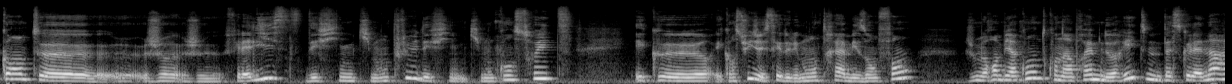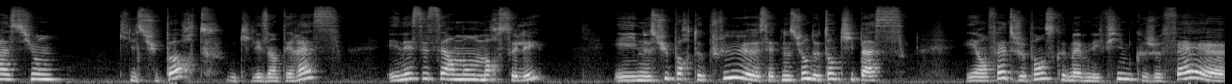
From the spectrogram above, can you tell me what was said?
Quand euh, je, fais la liste des films qui m'ont plu, des films qui m'ont construite, et qu'ensuite j'essaie de les montrer à mes enfants, je me rends bien compte qu'on a un problème de rythme parce que la narration qu'ils supportent ou qui les intéresse est nécessairement morcelée et ils ne supportent plus euh, cette notion de temps qui passe. Et en fait, je pense que même les films que je fais, euh,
